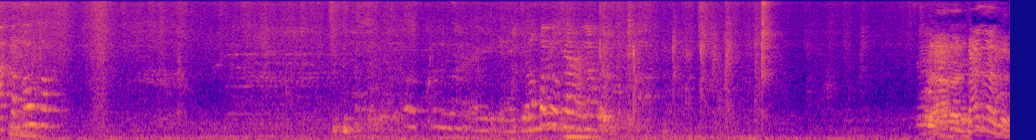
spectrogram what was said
आता पाहू का? काय झालं?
